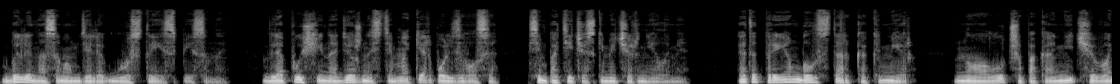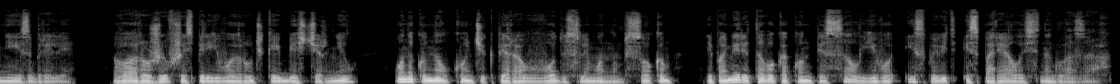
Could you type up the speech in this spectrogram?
были на самом деле густо исписаны. Для пущей надежности Макер пользовался симпатическими чернилами. Этот прием был стар как мир, но лучше пока ничего не изобрели. Вооружившись перьевой ручкой без чернил, он окунал кончик пера в воду с лимонным соком, и по мере того, как он писал, его исповедь испарялась на глазах.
